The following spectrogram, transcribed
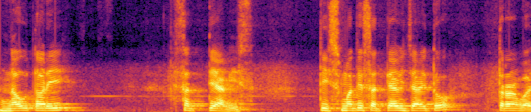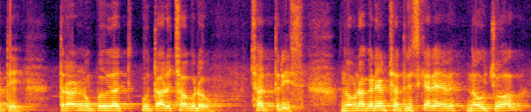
નવ તારી સત્યાવીસ. ત્રીસમાંથી સત્યાવીસ જાય તો ત્રણ વધે. ત્રણ ઉપર ઉતારે છગડો, છત્રીસ. નવના ઘડિયામાં છત્રીસ ક્યારે આવે? નવ ચોક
